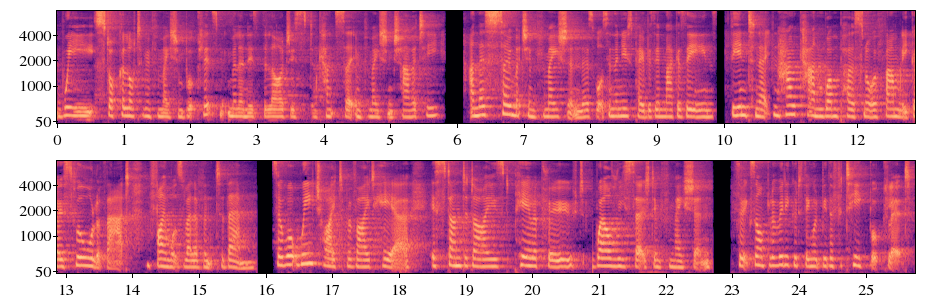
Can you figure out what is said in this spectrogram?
We stock a lot of information booklets. Macmillan is the largest cancer information charity. And there's so much information. There's what's in the newspapers, in magazines, the internet. And how can one person or a family go through all of that and find what's relevant to them? So, what we try to provide here is standardized, peer approved, well researched information for example, a really good thing would be the fatigue booklet.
